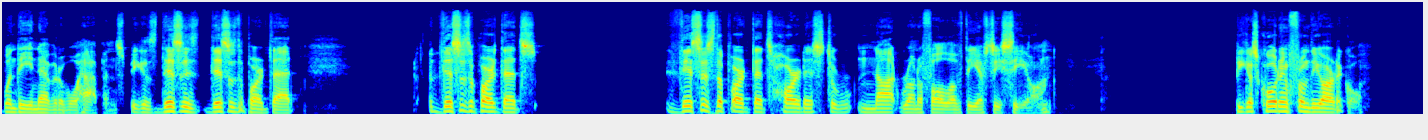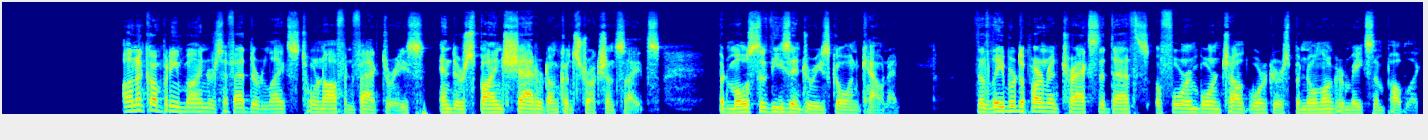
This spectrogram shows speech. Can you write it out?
when the inevitable happens. Because this is this is the part that this is the part that's this is the part that's hardest to not run afoul of the FCC on because quoting from the article, unaccompanied minors have had their legs torn off in factories and their spines shattered on construction sites, but most of these injuries go uncounted. The Labor Department tracks the deaths of foreign born child workers but no longer makes them public.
